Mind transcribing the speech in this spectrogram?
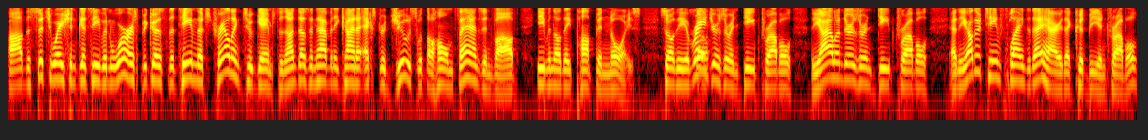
uh, the situation gets even worse because the team that's trailing two games to none doesn't have any kind of extra juice with the home fans involved, even though they pump in noise. So the Rangers are in deep trouble. The Islanders are in deep trouble. And the other teams playing today, Harry, that could be in trouble.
